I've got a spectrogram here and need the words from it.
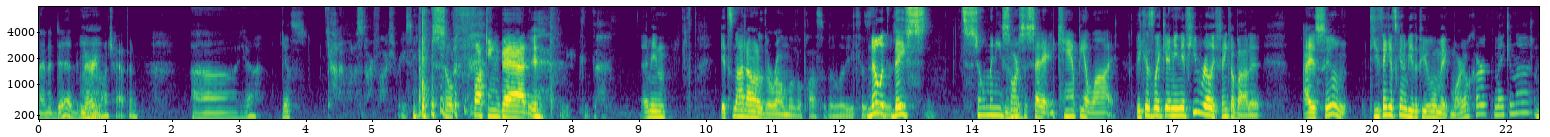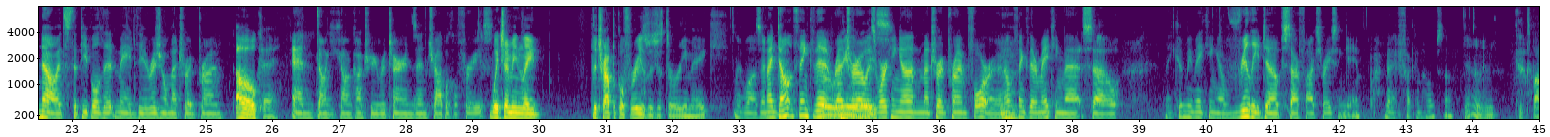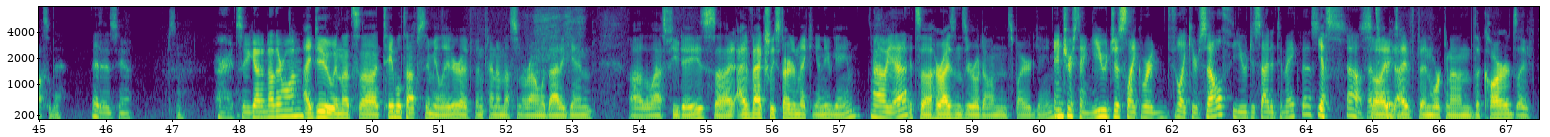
and then it did very Mm-hmm. much happen. Uh, yeah. Yes. God, I want a Star Fox Racing so fucking bad. I mean it's not out of the realm of a possibility cuz No, it, they so many sources Mm-hmm. said it. It can't be a lie. because like I mean if you really think about it, I assume do you think it's going to be the people who make Mario Kart making that? No, it's the people that made the original Metroid Prime Oh, okay. And Donkey Kong Country Returns and Tropical Freeze. Which I mean, they the Tropical Freeze was just a remake. It was, and I don't think that Retro is working on Metroid Prime Four. I Mm-hmm. don't think they're making that, so they could be making a really dope Star Fox Racing game. But I fucking hope so. Yeah, I mean, it's possible. It is, yeah. So- All right, so you got another one? I do, and that's uh, Tabletop Simulator. I've been kind of messing around with that again uh, the last few days. Uh, I've actually started making a new game. oh yeah. It's a Horizon Zero Dawn inspired game. Interesting. You just like were like yourself. You decided to make this. Yes. Oh, that's so crazy. I, I've been working on the cards. I've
